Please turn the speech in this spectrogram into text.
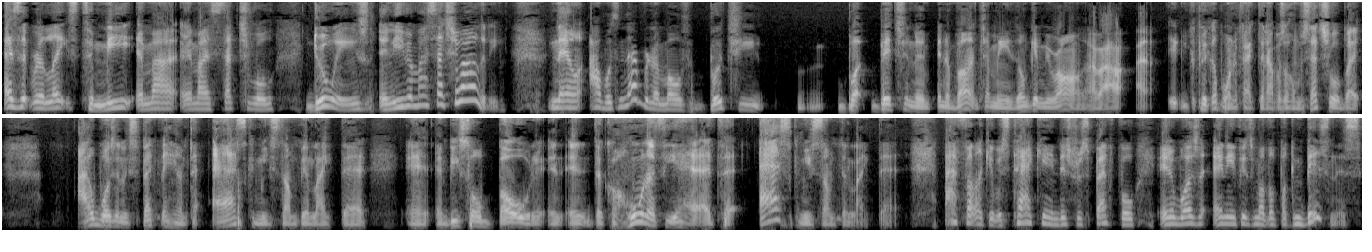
as it relates to me and my and my sexual doings and even my sexuality. Now, I was never the most butchy but bitch in a in a bunch. I mean, don't get me wrong. I, I, I, you could pick up on the fact that I was a homosexual, but I wasn't expecting him to ask me something like that and, and be so bold and, and the kahunas he had to ask me something like that. I felt like it was tacky and disrespectful and it wasn't any of his motherfucking business.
